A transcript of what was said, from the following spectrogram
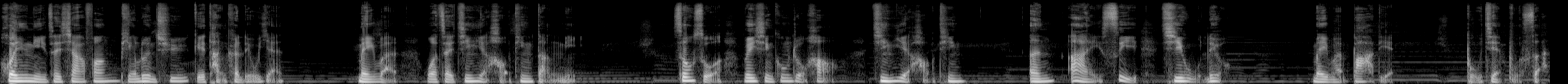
欢迎你在下方评论区给坦克留言。每晚我在今夜好听等你，搜索微信公众号“今夜好听 ”，N I C 七五六，每晚八点不见不散。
